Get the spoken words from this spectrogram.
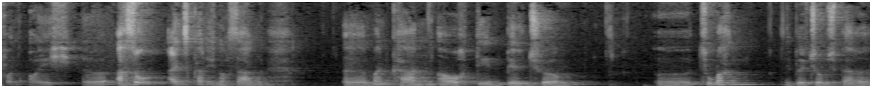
von euch. Äh, ach so, eins kann ich noch sagen. Äh, man kann auch den Bildschirm äh, zumachen, die Bildschirmsperre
